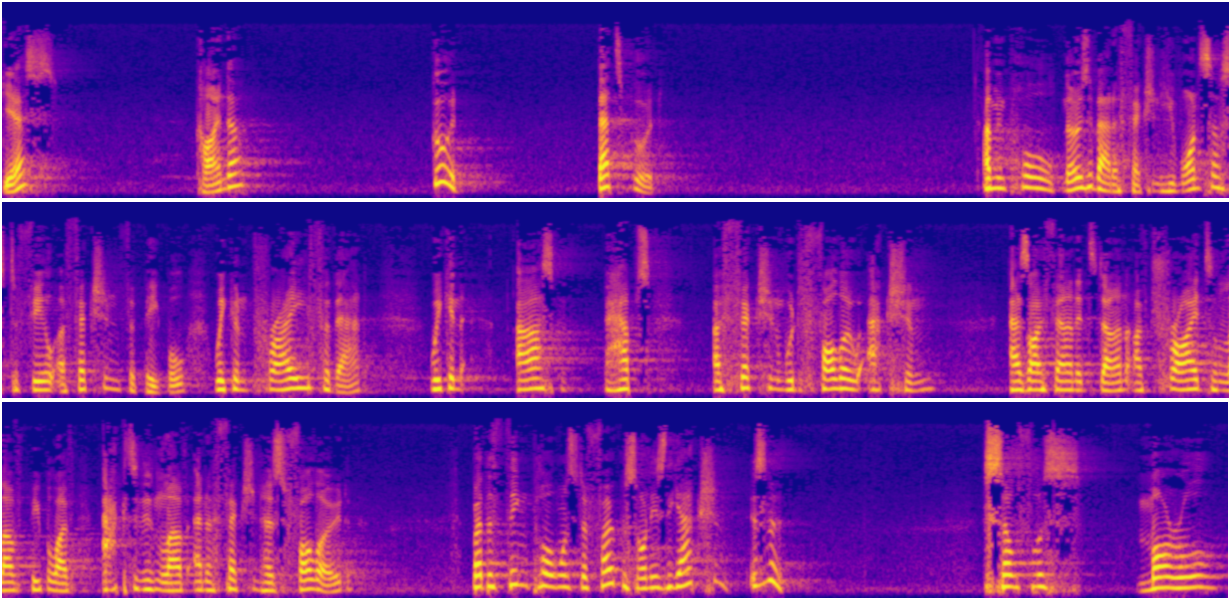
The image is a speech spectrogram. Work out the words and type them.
Yes? Kinda? Good. That's good. I mean, Paul knows about affection. He wants us to feel affection for people. We can pray for that. We can ask Perhaps affection would follow action as I found it's done. I've tried to love people, I've acted in love, and affection has followed. But the thing Paul wants to focus on is the action, isn't it? Selfless, moral,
